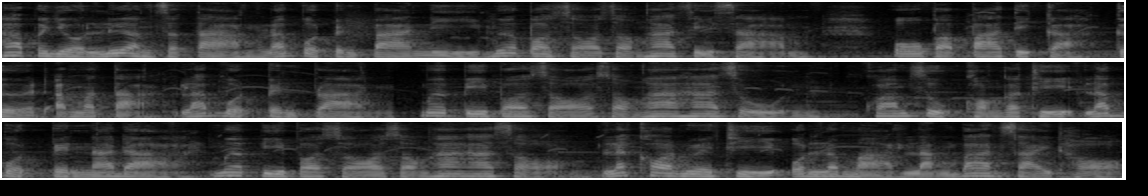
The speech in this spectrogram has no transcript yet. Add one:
ภาพยนตร์เรื่องสตางค์รับบทเป็นปาณีเมื่อปศ 2543 โอปปาติกะเกิดอมตะรับบทเป็นปราณเมื่อปีพศ 2550 ความสุขของกะทิรับบทเป็นนาดา เมื่อปีพศ 2552 และคอนเวทีอนละหมาดหลังบ้านทรายทอง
